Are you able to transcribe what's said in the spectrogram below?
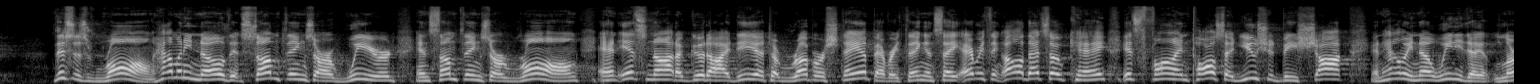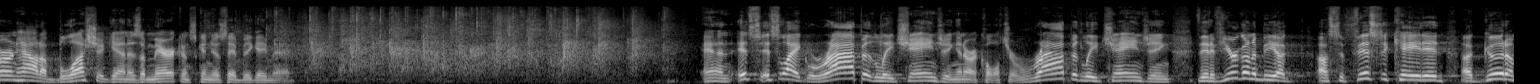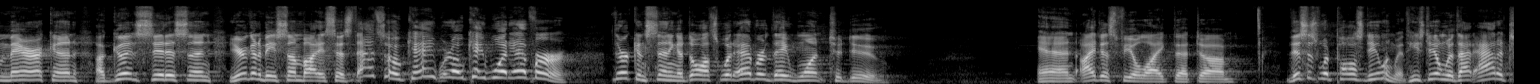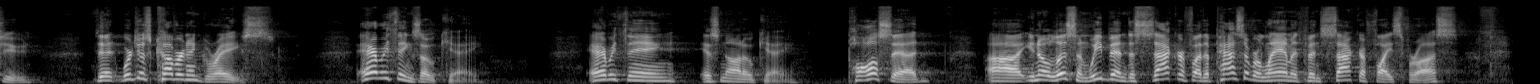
This is wrong. How many know that some things are weird and some things are wrong, and it's not a good idea to rubber stamp everything and say everything, oh, that's okay, it's fine. Paul said you should be shocked. And how many know we need to learn how to blush again as Americans? Can you say big amen? And it's, it's like rapidly changing in our culture, rapidly changing that if you're going to be a, a sophisticated, a good American, a good citizen, you're going to be somebody that says, that's okay, we're okay, whatever. They're consenting adults, whatever they want to do. And I just feel like that uh, this is what Paul's dealing with. He's dealing with that attitude that we're just covered in grace. Everything's okay everything is not okay. Paul said, uh, you know, listen, we've been to sacrifice, the Passover lamb has been sacrificed for us.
